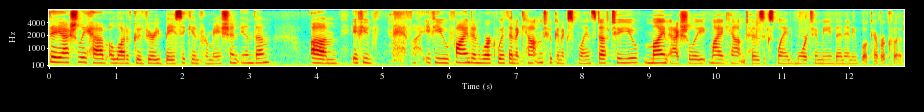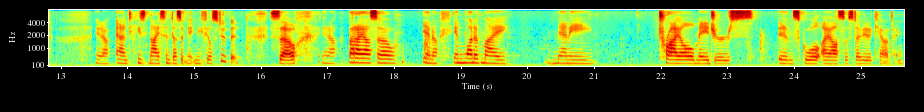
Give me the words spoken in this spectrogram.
they actually have a lot of good, very basic information in them. Um, if you if you find and work with an accountant who can explain stuff to you, mine actually, my accountant has explained more to me than any book ever could you know, and he's nice and doesn't make me feel stupid. So, you know, but I also, you know, in one of my many trial majors in school, I also studied accounting.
